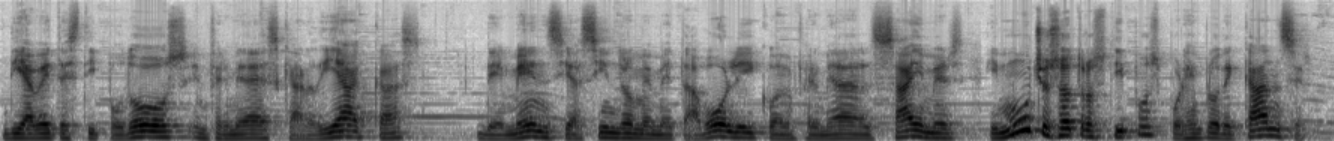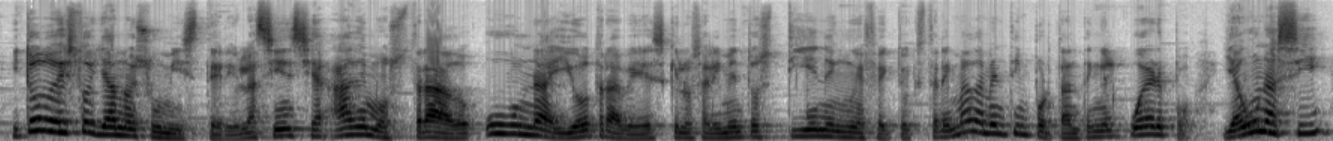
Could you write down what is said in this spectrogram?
diabetes tipo 2, enfermedades cardíacas, demencia, síndrome metabólico, enfermedad de Alzheimer y muchos otros tipos, por ejemplo, de cáncer. Y todo esto ya no es un misterio. La ciencia ha demostrado una y otra vez que los alimentos tienen un efecto extremadamente importante en el cuerpo. Y aún así,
